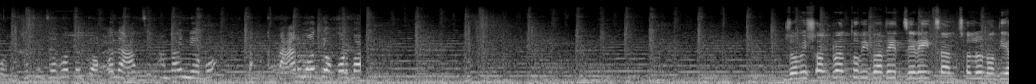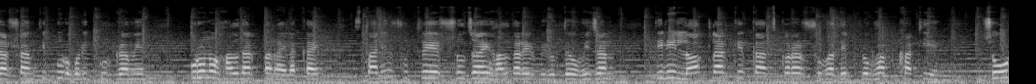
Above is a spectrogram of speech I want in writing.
পরীক্ষাতে যেহেতু দখলে আছে, আমরাই নেব। তার মধ্যে অপরবার জমি সংক্রান্ত বিবাদের জেরেই চাঞ্চল্য নদীয়ার শান্তিপুর হরিপুর গ্রামের পুরনো হালদার পাড়া এলাকায়। স্থানীয় সূত্রে সুজয় হালদারের বিরুদ্ধে অভিযান। তিনি ল ক্লার্কের কাজ করার সুবাদে প্রভাব খাটিয়ে জোর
